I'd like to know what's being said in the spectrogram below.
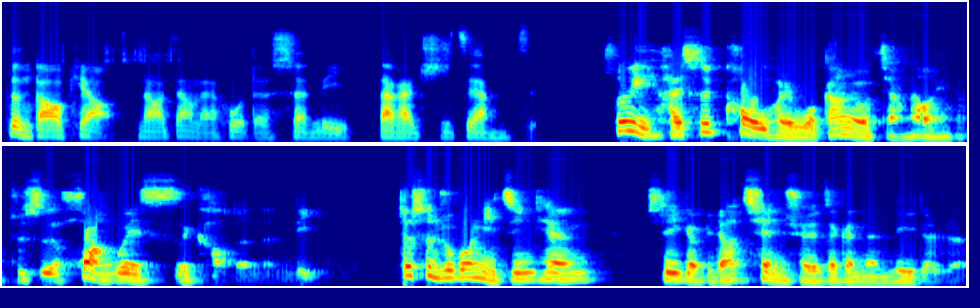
更高票，然后这样来获得胜利，大概就是这样子。所以还是扣回我刚刚有讲到一个，就是换位思考的能力。就是如果你今天是一个比较欠缺这个能力的人，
